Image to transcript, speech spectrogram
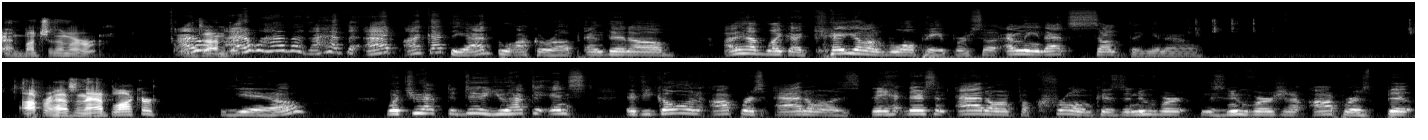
And a bunch of them are I don't. I don't have. I have the ad. I got the ad blocker up, and then um, I have like a K-On wallpaper. So I mean, that's something, you know. Opera has an ad blocker. Yeah. What you have to do, you have to inst. If you go on Opera's add-ons, they ha- there's an add-on for Chrome because the new ver- this new version of Opera is built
